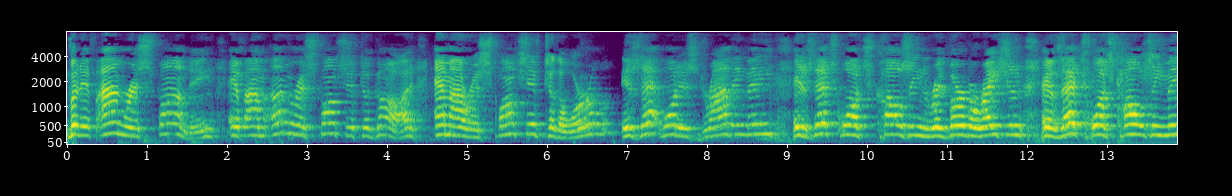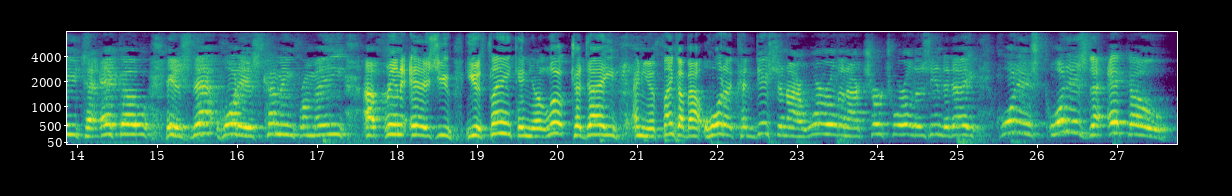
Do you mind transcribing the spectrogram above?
But if I'm responding, if I'm unresponsive to God, am I responsive to the world? Is that what is driving me? Is that what's causing the reverberation? Is that what's causing me to echo? Is that what is coming from me? Uh, friend, as you, you think and you look today and you think about what a condition our world and our church world is in today, what is, what is the echo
